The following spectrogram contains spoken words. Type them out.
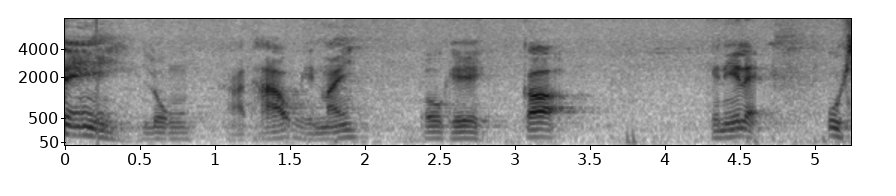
นี่ลงหาเท้าเห็นไหม โอเค ก็แค่นี้แหละ อุ้ย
